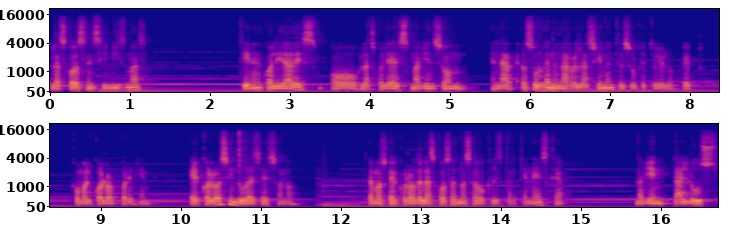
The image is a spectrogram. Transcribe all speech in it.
las cosas en sí mismas tienen cualidades o las cualidades más bien son en la, surgen en la relación entre el sujeto y el objeto, como el color, por ejemplo. El color sin duda es eso, ¿no? Sabemos que el color de las cosas no es algo que les pertenezca, más la luz,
